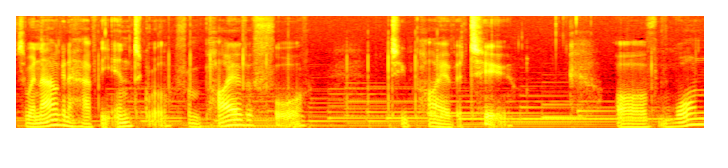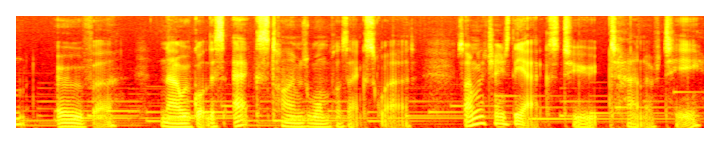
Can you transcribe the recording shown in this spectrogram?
So we're now going to have the integral from pi over 4 to pi over 2 of 1 over now we've got this x times 1 plus x squared. So I'm going to change the x to tan of t.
